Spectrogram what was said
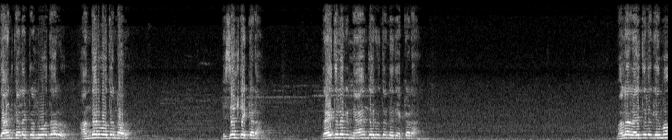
జాయింట్ కలెక్టర్లు పోతారు అందరు పోతున్నారు. రిజల్ట్ ఎక్కడ? రైతులకు న్యాయం జరుగుతుండేది ఎక్కడ? మళ్ళీ రైతులకేమో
